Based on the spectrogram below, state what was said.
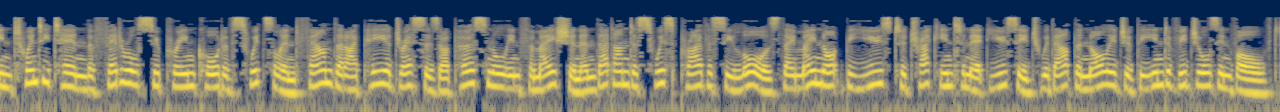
In 2010, the Federal Supreme Court of Switzerland found that IP addresses are personal information and that under Swiss privacy laws they may not be used to track Internet usage without the knowledge of the individuals involved.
